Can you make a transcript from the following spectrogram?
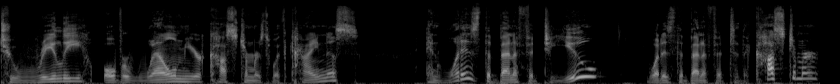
to really overwhelm your customers with kindness? And what is the benefit to you? What is the benefit to the customer?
